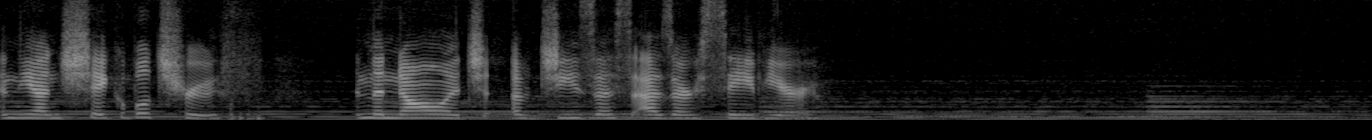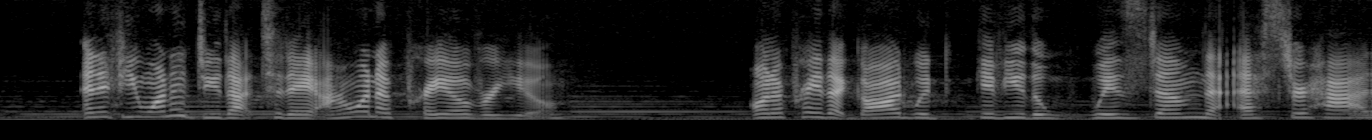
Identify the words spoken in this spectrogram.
in the unshakable truth, in the knowledge of Jesus as our Savior. And if you want to do that today, I want to pray over you. I want to pray that God would give you the wisdom that Esther had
